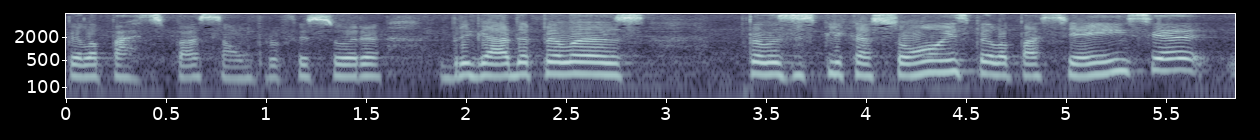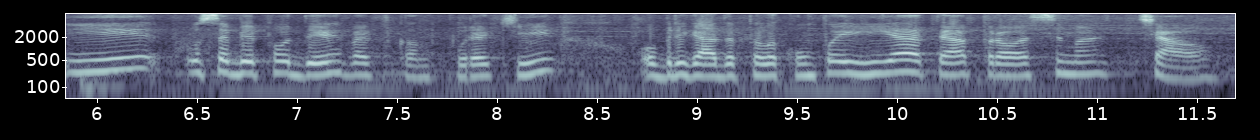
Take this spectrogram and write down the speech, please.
pela participação, professora. Obrigada pelas, pelas explicações, pela paciência e o CB Poder vai ficando por aqui. Obrigada pela companhia. Até a próxima. Tchau.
